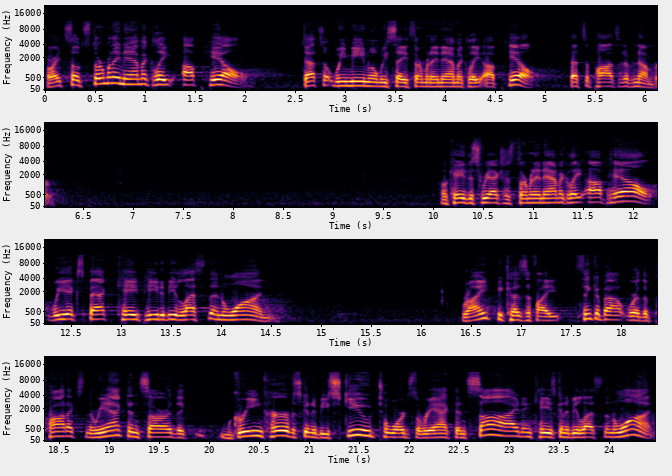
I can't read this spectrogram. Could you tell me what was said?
All right, so it's thermodynamically uphill. That's what we mean when we say thermodynamically uphill. That's a positive number. Okay, this reaction is thermodynamically uphill. We expect Kp to be less than 1. Right? Because if I think about where the products and the reactants are, the green curve is going to be skewed towards the reactant side and K is going to be less than 1.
